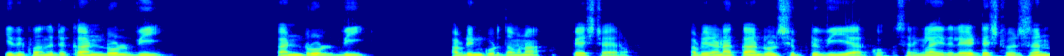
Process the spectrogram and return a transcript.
இதுக்கு வந்துட்டு கண்ட்ரோல் வி. கண்ட்ரோல் வி அப்படின்னு கொடுத்தோம்னா பேஸ்ட் ஆயிரும். அப்படி இல்லைனா கண்ட்ரோல் ஷிஃப்ட் வியாக இருக்கும். சரிங்களா? இது latest version.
